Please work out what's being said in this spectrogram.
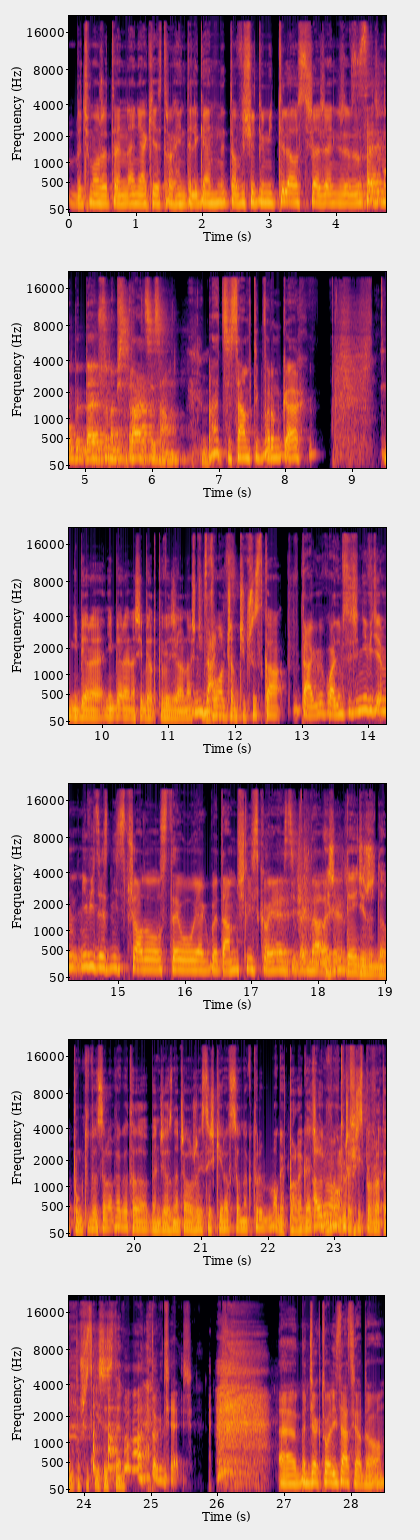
być może ten Eniak jest trochę inteligentny, to wyświetlił mi tyle ostrzeżeń, że w zasadzie mógłby dać tu napisać radź sam. Radź sam w tych warunkach. Nie biorę, nie biorę na siebie odpowiedzialności. Za Włączam ci wszystko. Tak, dokładnie. W sensie nie widzę, nie widzę nic z przodu, z tyłu, jakby tam ślisko jest i tak dalej. Jeżeli dojedziesz do punktu docelowego, to będzie oznaczało, że jesteś kierowcą, na którym mogę polegać Ale i włączę ci z powrotem te wszystkie systemy. mam to gdzieś. E, będzie aktualizacja do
